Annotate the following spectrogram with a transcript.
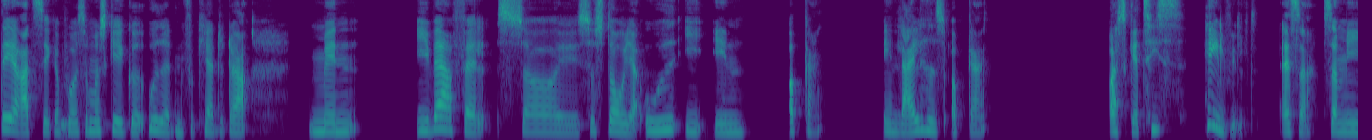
det er jeg ret sikker på, så måske er gået ud af den forkerte dør. Men i hvert fald, så, øh, så står jeg ude i en opgang en lejlighedsopgang og skal tisse helt vildt. Altså, som i,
